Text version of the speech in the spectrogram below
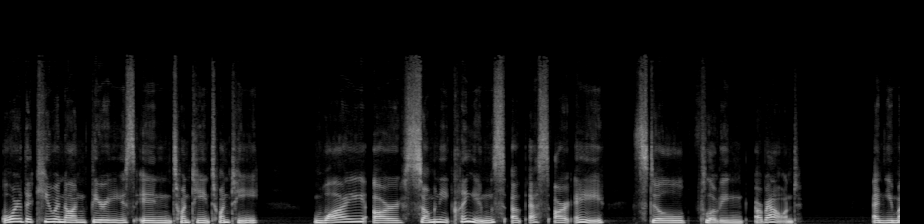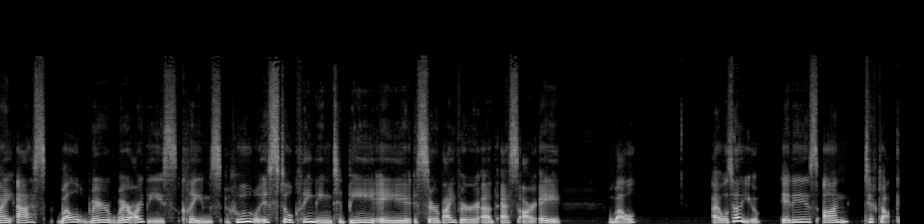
or the QAnon theories in 2020, why are so many claims of SRA still floating around? And you might ask, well, where where are these claims? Who is still claiming to be a survivor of SRA? Well, I will tell you, it is on TikTok.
